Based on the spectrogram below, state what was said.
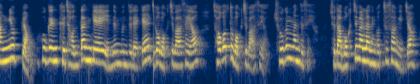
당뇨병 혹은 그 전 단계에 있는 분들에게 이거 먹지 마세요. 저것도 먹지 마세요. 조금만 드세요. 죄다 먹지 말라는 것 투성이죠.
